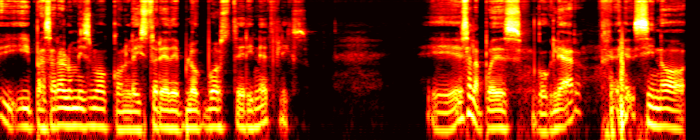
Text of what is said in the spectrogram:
y, pasará lo mismo con la historia de Blockbuster y Netflix. Eh, esa la puedes googlear, si no,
